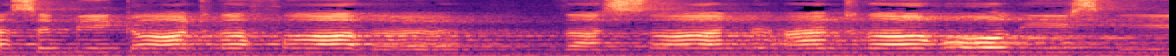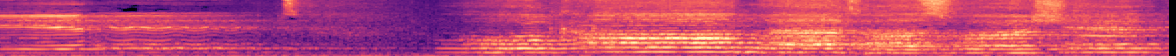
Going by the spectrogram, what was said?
Blessed be God the Father, the Son, and the Holy Spirit. O come, let us worship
